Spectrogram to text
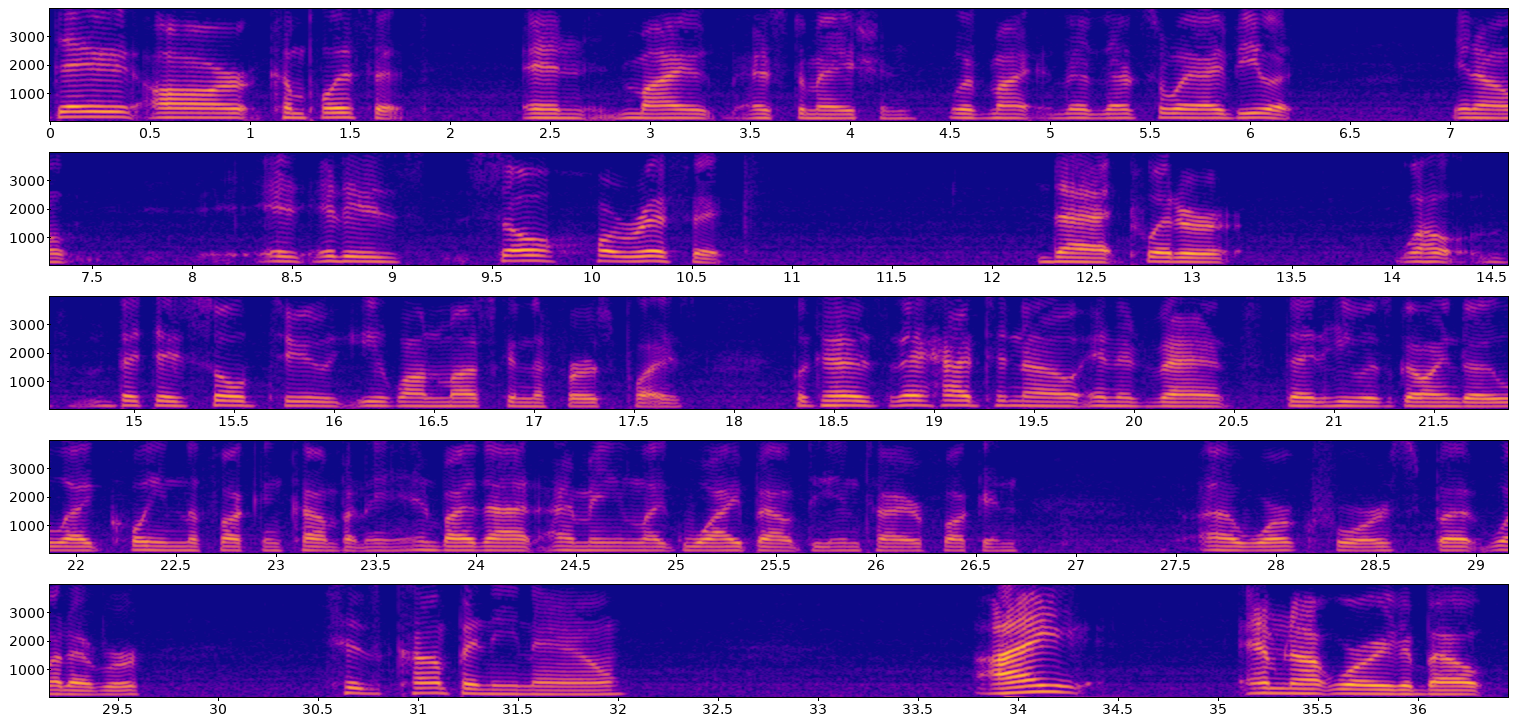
They are complicit, in my estimation. With my that's the way I view it. You know, it it is so horrific that Twitter, well, that they sold to Elon Musk in the first place. Because they had to know in advance that he was going to like clean the fucking company. And by that I mean like wipe out the entire fucking uh, workforce. But whatever. It's his company now. I am not worried about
